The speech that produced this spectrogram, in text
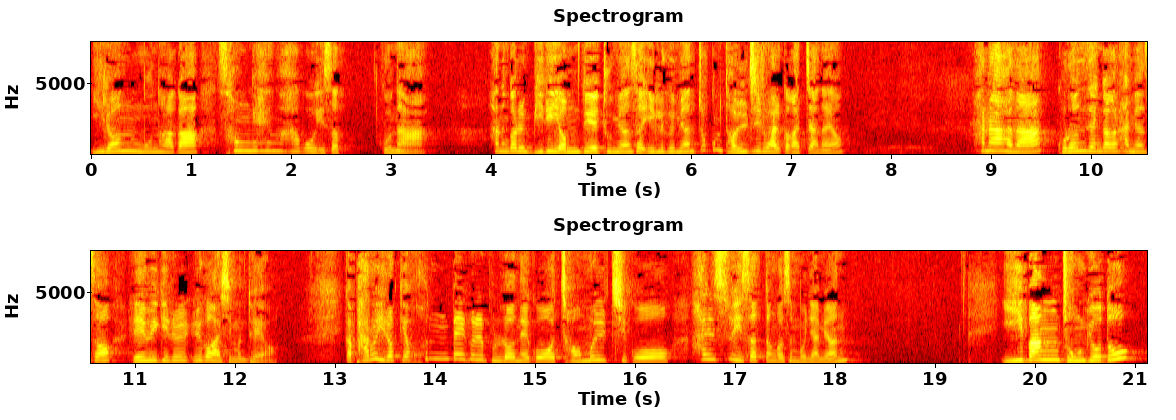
이런 문화가 성행하고 있었구나 하는 것을 미리 염두에 두면서 읽으면 조금 덜 지루할 것 같지 않아요? 하나하나 그런 생각을 하면서 레위기를 읽어가시면 돼요. 그러니까 바로 이렇게 혼백을 불러내고 점을 치고 할 수 있었던 것은 뭐냐면 이방 종교도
